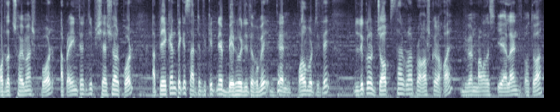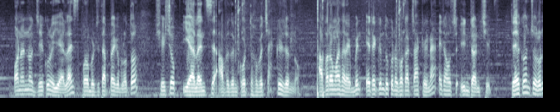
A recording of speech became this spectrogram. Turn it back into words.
অর্থাৎ ছয় মাস পর আপনার ইন্টার্নশিপ শেষ হওয়ার পর আপনি এখান থেকে সার্টিফিকেট নিয়ে বের হয়ে যেতে হবে। দেন পরবর্তীতে যদি কোনো জব সার্কুলার প্রকাশ করা হয়, বিমান বাংলাদেশ এয়ারলাইন্স অথবা অন্যান্য যে কোনো এয়ারলাইন্স পরবর্তীতে আপনাকে মূলত সেই সব এয়ারলাইন্সে আবেদন করতে হবে চাকরির জন্য। আবারও মাথায় রাখবেন, এটা কিন্তু কোনো প্রকার চাকরি না, এটা হচ্ছে ইন্টার্নশিপ তো এখন চলুন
